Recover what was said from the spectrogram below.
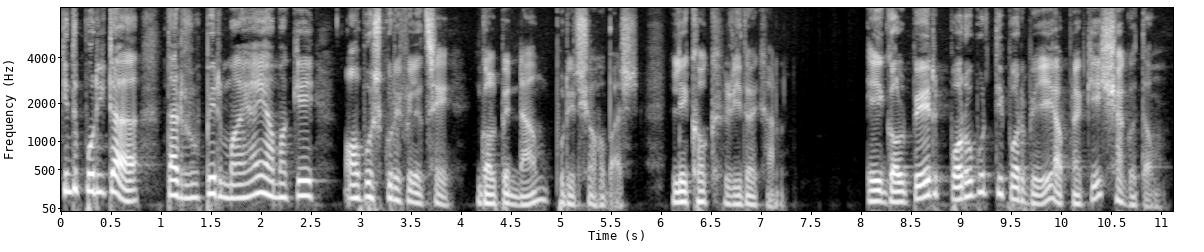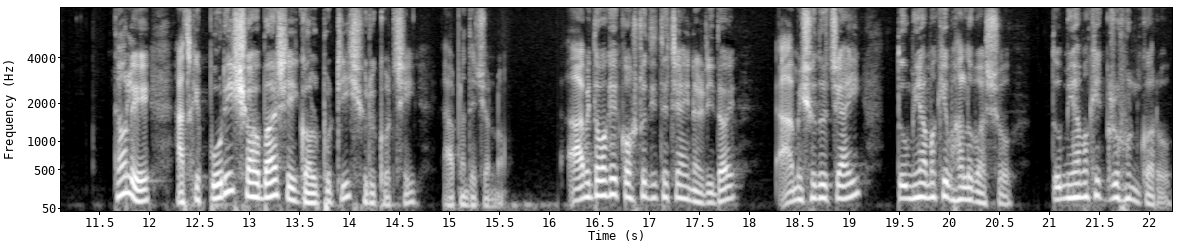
কিন্তু পরীটা তার রূপের মায়ায় আমাকে অবশ করে ফেলেছে। গল্পের নাম পুরীর সহবাস। লেখক হৃদয় খান। এই গল্পের পরবর্তী পর্বে আপনাকে স্বাগতম। তাহলে আজকে পরীর সহবাস এই গল্পটি শুরু করছি আপনাদের জন্য। আমি তোমাকে কষ্ট দিতে চাই না, হৃদয়। আমি শুধু চাই তুমি আমাকে ভালোবাসো, তুমি আমাকে গ্রহণ করো।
